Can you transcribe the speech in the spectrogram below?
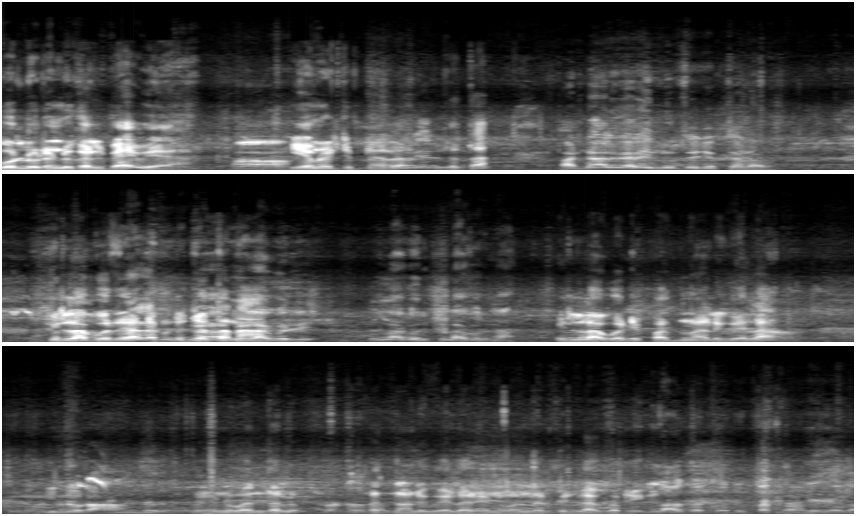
గొర్రెలు రెండు కలిపా ఇవి? ఏం రేటు చెప్తున్నారు? జత పద్నాలుగు వేల ఎనిమిదితో చెప్తున్నారు. పిల్ల గొర్రె లేకుంటే జతనా పిల్లాగొర్రి పిల్లాగొర్రి పిల్లాగొర్రినా పిల్ల గొర్రె పద్నాలుగు వేల ఇన్నూరా? రెండు వందలు. పద్నాలుగు వేల రెండు వందలు పిల్ల గొర్రె. పిల్లాగొర్రి పద్నాలుగు వేల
